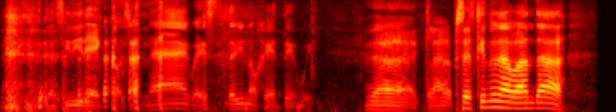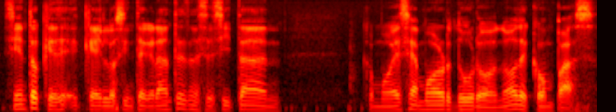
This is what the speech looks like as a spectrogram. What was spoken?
Así, así directo, así, nah, güey, está bien ojete, güey. Ah, claro, pues es que en una banda siento que, que los integrantes necesitan como ese amor duro, ¿no? De compas.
